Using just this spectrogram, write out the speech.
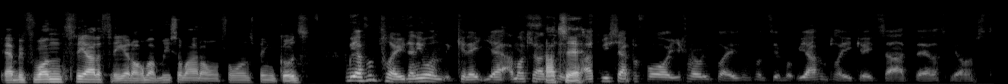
yeah, we've won three out of three at home, haven't we? So our own form has been good. We haven't played anyone great yet. I'm not trying That's to. it. As we said before, you can only play in front of you, but we haven't played great side there. Let's be honest.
